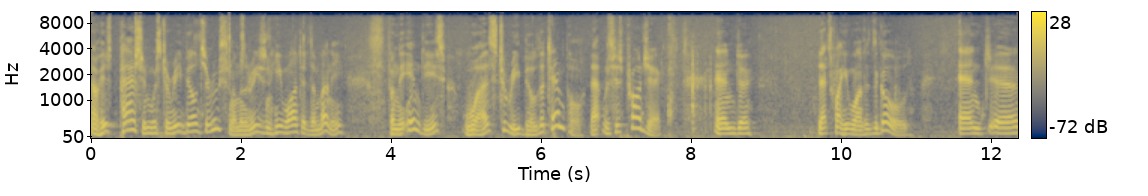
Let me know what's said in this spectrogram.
Now, his passion was to rebuild Jerusalem, and the reason he wanted the money from the Indies was to rebuild the temple. That was his project. And uh, that's why he wanted the gold. And uh,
